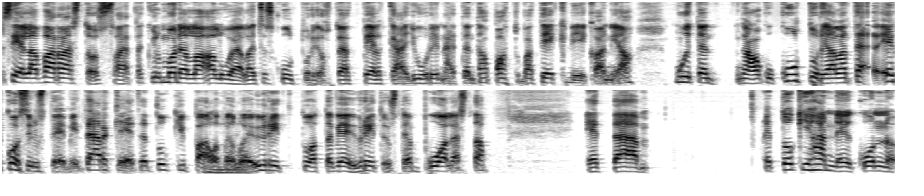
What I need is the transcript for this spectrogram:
siellä varastossa. Että kyllä monella alueella itse kulttuurijohtajat pelkää juuri näiden tapahtumatekniikan ja muiden no, kulttuurialan tä- ekosysteemin tärkeitä tukipalveluja mm. yrit, tuottavien yritysten puolesta. Että, että tokihan ne, kun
